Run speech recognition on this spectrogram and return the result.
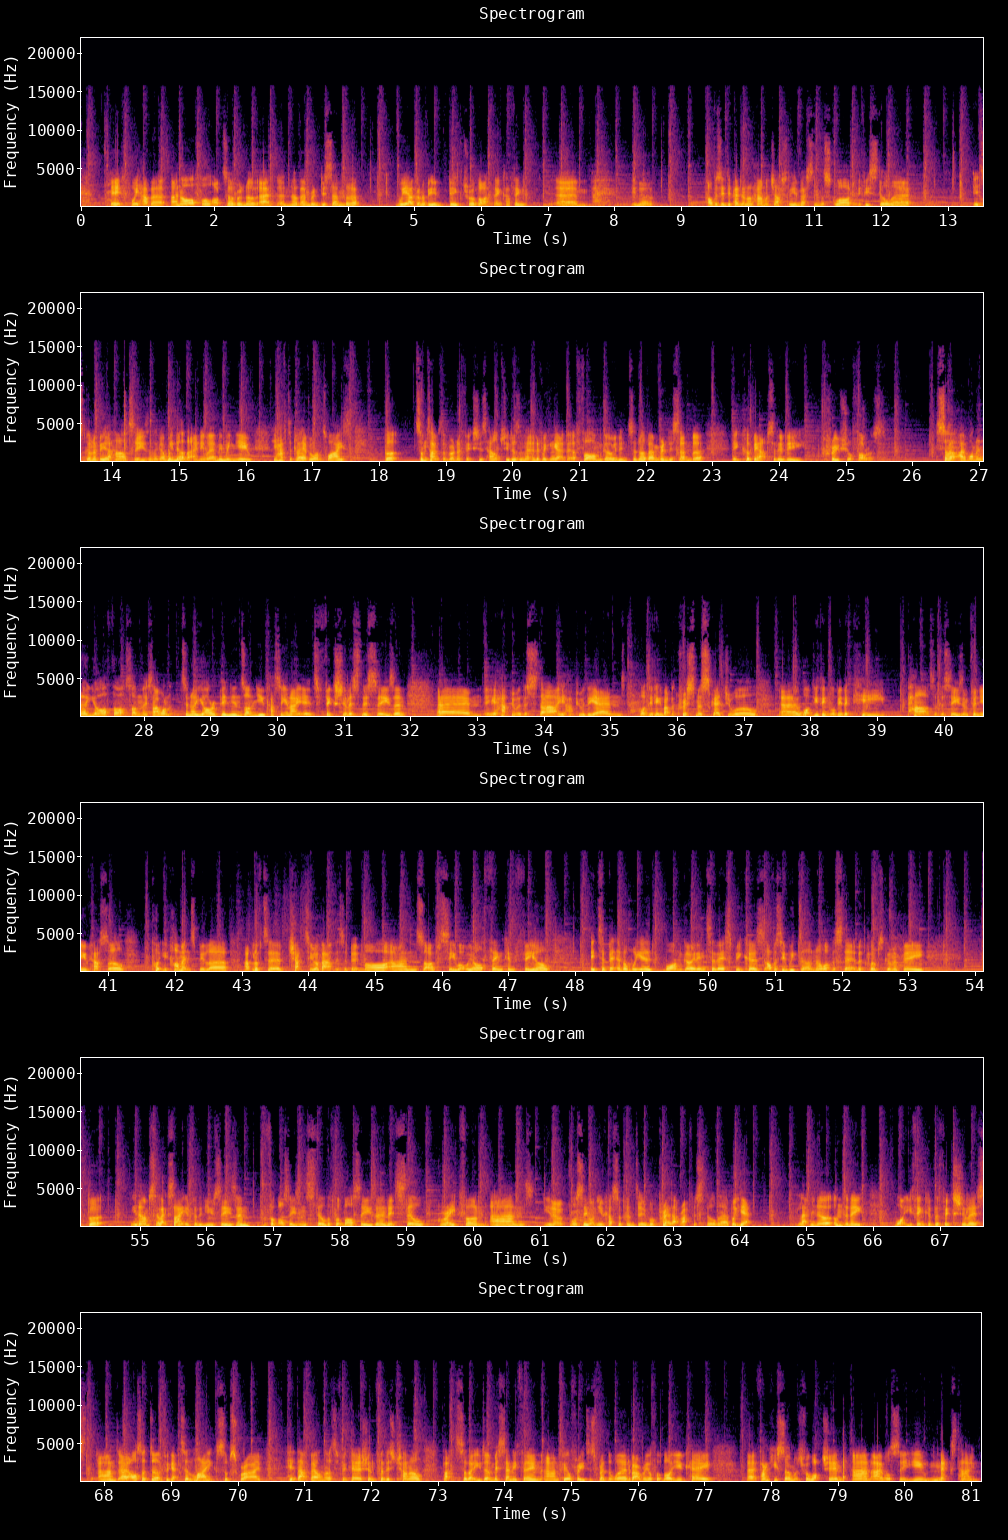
if we have a, an awful October and, uh, November and December, we are going to be in big trouble, I think. I think, um, you know, obviously depending on how much Ashley invests in the squad, if he's still there, it's going to be a hard season again. We know that anyway. I mean, we knew you have to play everyone twice, but sometimes the run of fixtures helps you, doesn't it? And if we can get a bit of form going into November and December, it could be absolutely crucial for us. So I want to know your thoughts on this. I want to know your opinions on Newcastle United's fixture list this season. Um, are you happy with the start? Are you happy with the end? What do you think about the Christmas schedule? Uh, what do you think will be the key parts of the season for Newcastle? Put your comments below. I'd love to chat to you about this a bit more and sort of see what we all think and feel. It's a bit of a weird one going into this because obviously we don't know what the state of the club's going to be. But you know, I'm still excited for the new season. The football season's still the football season. It's still great fun, and you know, we'll see what Newcastle can do. We'll pray that Rafa's still there. But yeah, let me know underneath what you think of the fixture list, and uh, also don't forget to like, subscribe, hit that bell notification for this channel, that, so that you don't miss anything. And feel free to spread the word about Real Football UK. Uh, thank you so much for watching, and I will see you next time.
